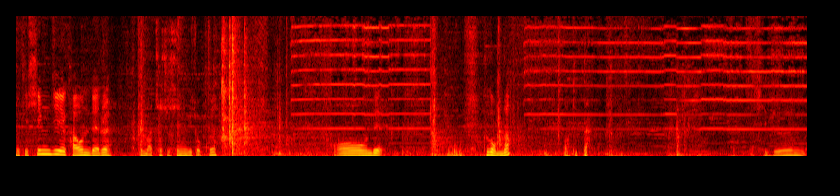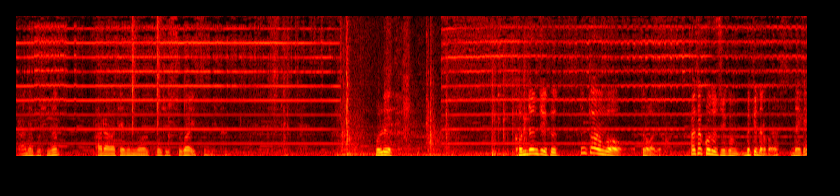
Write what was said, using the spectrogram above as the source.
이렇게 심지의 가운데를 좀 맞춰주시는 게 좋고요. 어 근데 그거 없나? 어 됐다. 지금 안에 보시면 발화가 되는 걸 보실 수가 있습니다. 원래 건전지 그 뚱뚱한 거 들어가죠. 팔사코도 지금 몇 개 들어가요? 네 개?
